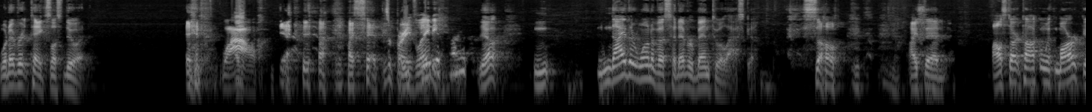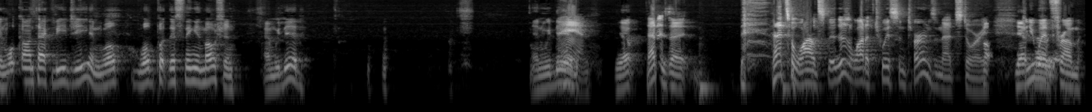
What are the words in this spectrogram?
whatever it takes, let's do it. And wow. Yeah, yeah. I said, it's a brave lady. Yeah. N- neither one of us had ever been to Alaska. So I said, I'll start talking with Mark and we'll contact BG and we'll we'll put this thing in motion. And we did and we did. Man, yep. That is a that's a wild. story. There's a lot of twists and turns in that story. Oh, yes, you went from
